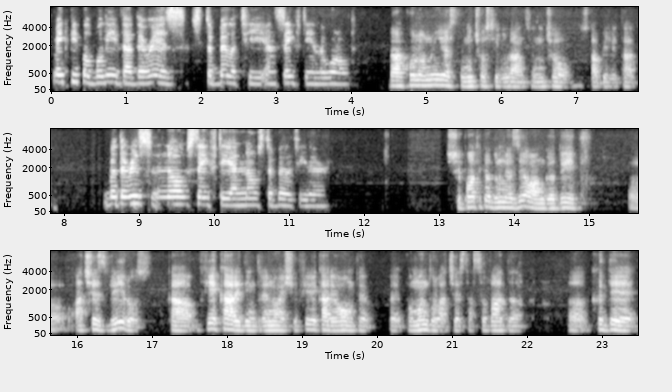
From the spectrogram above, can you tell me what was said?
make people believe that there is stability and safety in the world, Dar acolo nu este nicio siguranță, nicio stabilitate. but there is no safety and no stability there. Și poate că Dumnezeu a îngăduit uh, acest virus ca fiecare dintre noi și fiecare om pe, pe pământul acesta să vadă uh, cât de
